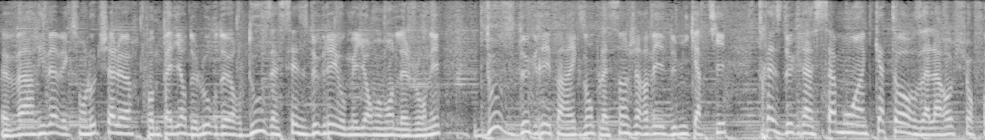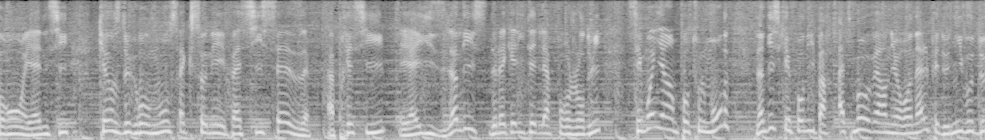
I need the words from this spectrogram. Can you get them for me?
va arriver avec son lot de chaleur, pour ne pas dire de lourdeur. 12 à 16 degrés au meilleur moment de la journée. 12 degrés par exemple à Saint-Gervais et demi-quartier, 13 degrés à Samoin, 14 à La Roche-sur-Foron et Annecy, 15 degrés au Mont-Saxonnet et Passy, 16 à Précy et à Ise. L'indice de la qualité de l'air pour aujourd'hui, c'est moyen pour tout le monde. L'indice qui est fourni par Atmo Auvergne-Rhône-Alpes est de niveau 2.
